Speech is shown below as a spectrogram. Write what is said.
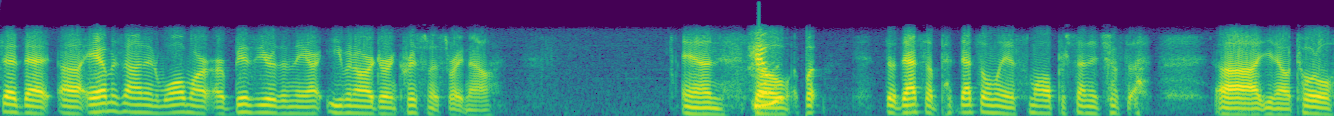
said that uh Amazon and Walmart are busier than they are even are during Christmas right now. And so but th- that's a that's only a small percentage of the uh you know total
